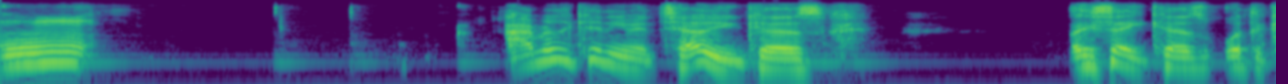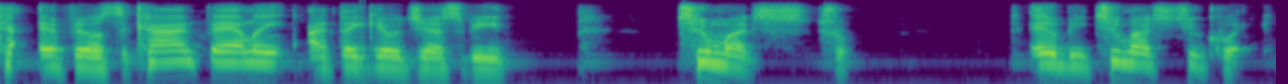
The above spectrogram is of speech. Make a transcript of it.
Mm, I really couldn't even tell you because, they say, because with the if it was the Khan family, I think it would just be too much. It would be too much too quick.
